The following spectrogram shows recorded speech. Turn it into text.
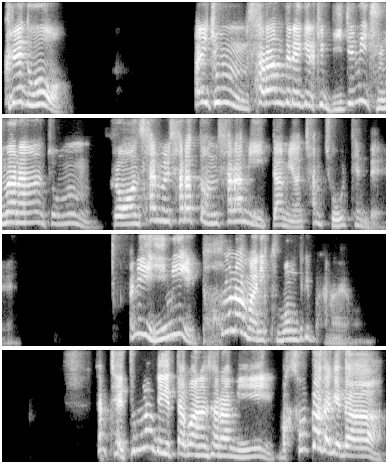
그래도, 아니, 좀 사람들에게 이렇게 믿음이 줄 만한 좀 그런 삶을 살았던 사람이 있다면 참 좋을 텐데. 아니, 이미 너무나 많이 구멍들이 많아요. 참 대통령 되겠다고 하는 사람이 막 손바닥에다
